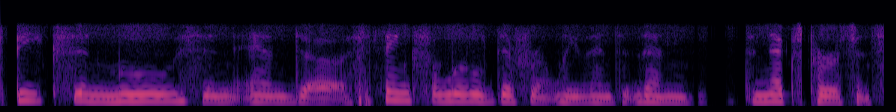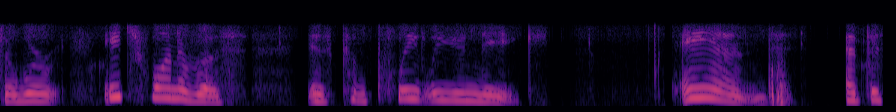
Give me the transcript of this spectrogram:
speaks and moves and and uh, thinks a little differently than than the next person. So we're each one of us is completely unique, and at the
